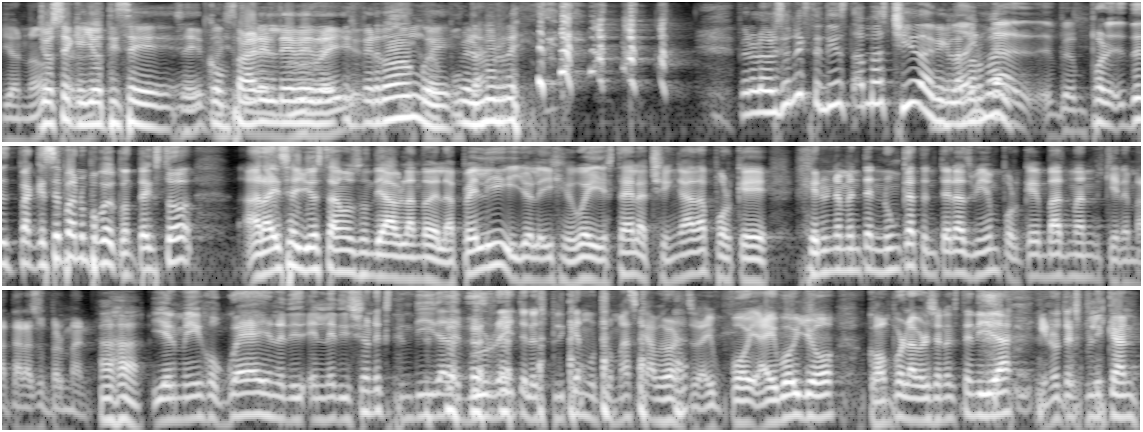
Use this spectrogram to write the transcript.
Yo no. sé que pero- yo te hice Sí, eh, pues, comprar el DVD. Blu-ray, Perdón, hijo de güey, puta. el Blu-ray. pero la versión extendida está más chida que la No normal. por- de- para que sepan un poco de contexto, Araiza y yo estábamos un día hablando de la peli y yo le dije, güey, está de la chingada porque genuinamente nunca te enteras bien por qué Batman quiere matar a Superman. Ajá. Y él me dijo, güey, en la, en la edición extendida de Blu-ray te lo explican mucho más cabrón. Entonces ahí voy, ahí voy yo, compro la versión extendida y no te explican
